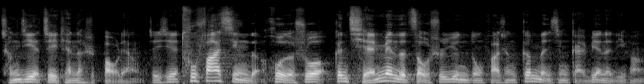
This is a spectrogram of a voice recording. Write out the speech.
承接这一天呢是爆量的。这些突发性的，或者说跟前面的走势运动发生根本性改变的地方。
